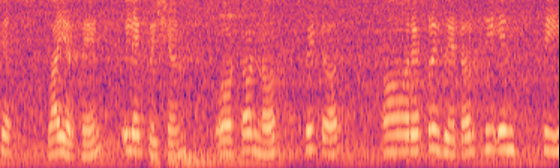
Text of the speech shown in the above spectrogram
છે wire wireman electrician turner, fitter refrigerator, CNC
